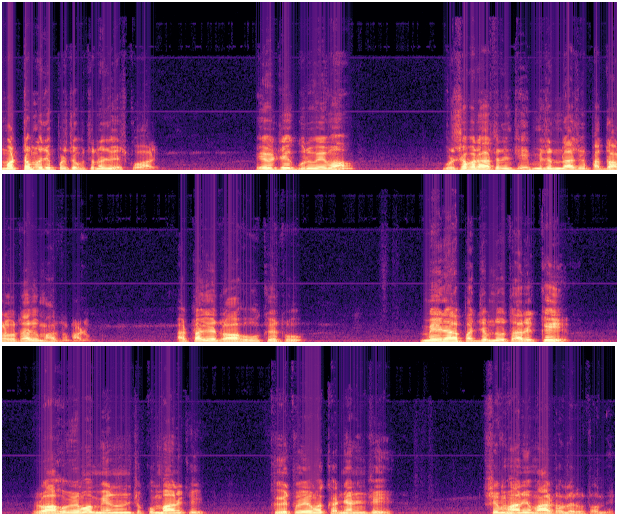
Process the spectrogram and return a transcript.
మొట్టమొదటి ఇప్పుడు చెబుతున్నది వేసుకోవాలి. ఏమిటి? గురువేమో వృషభ రాశి నుంచి మిథున రాశికి పద్నాలుగో తారీఖు మారుతున్నాడు. అట్లాగే రాహువు కేతువు. మే నెల పద్దెనిమిదవ తారీఖుకి రాహువేమో మీన నుంచి కుంభానికి కేతువేమో కన్యా నుంచి సింహానికి మారటం జరుగుతుంది.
